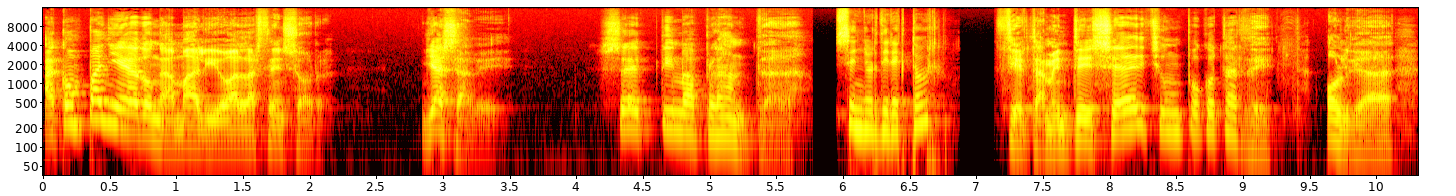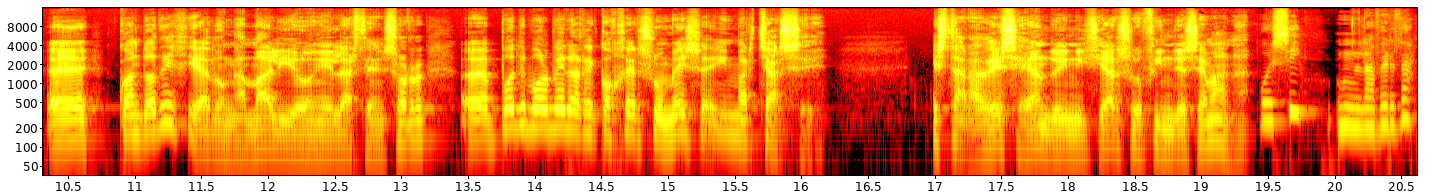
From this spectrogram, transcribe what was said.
acompañe a don Amalio al ascensor. Ya sabe. Séptima planta. Señor director. Ciertamente se ha hecho un poco tarde. Olga, eh, cuando deje a don Amalio en el ascensor, eh, puede volver a recoger su mesa y marcharse. Estará deseando iniciar su fin de semana. Pues sí, la verdad.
